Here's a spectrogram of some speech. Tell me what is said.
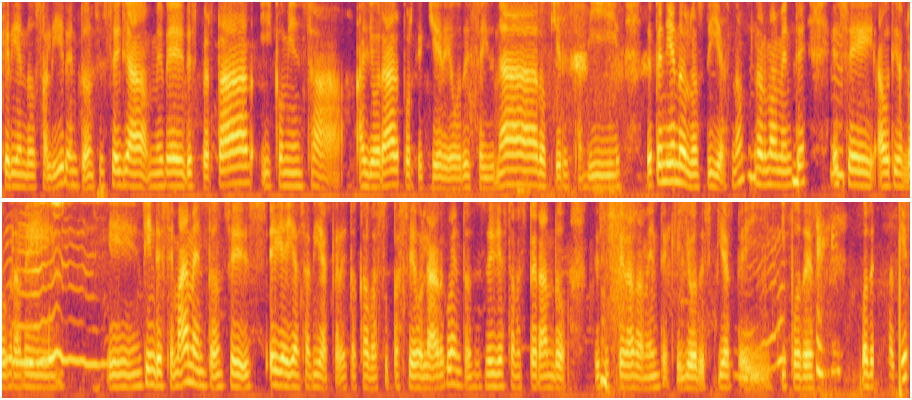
queriendo salir, entonces ella me ve despertar y comienza a llorar porque quiere o desayunar o quiere salir, dependiendo de los días, ¿no? Normalmente ese audio lo grabé en fin de semana, entonces ella ya sabía que le tocaba su paseo largo, entonces ella estaba esperando desesperadamente que yo despierte y, poder, poder salir.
